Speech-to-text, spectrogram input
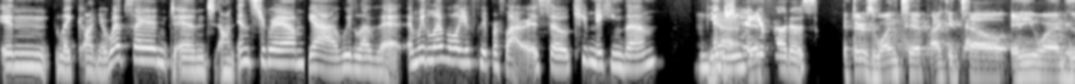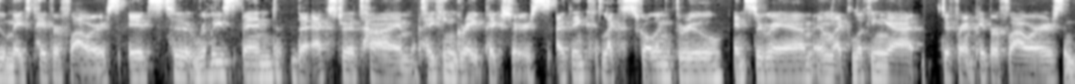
in like on your website and on Instagram. Yeah, we love it. And we love all your paper flowers. So keep making them yeah, and share your photos if there's one tip I could tell anyone who makes paper flowers, it's to really spend the extra time taking great pictures. I think like scrolling through Instagram and like looking at different paper flowers and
